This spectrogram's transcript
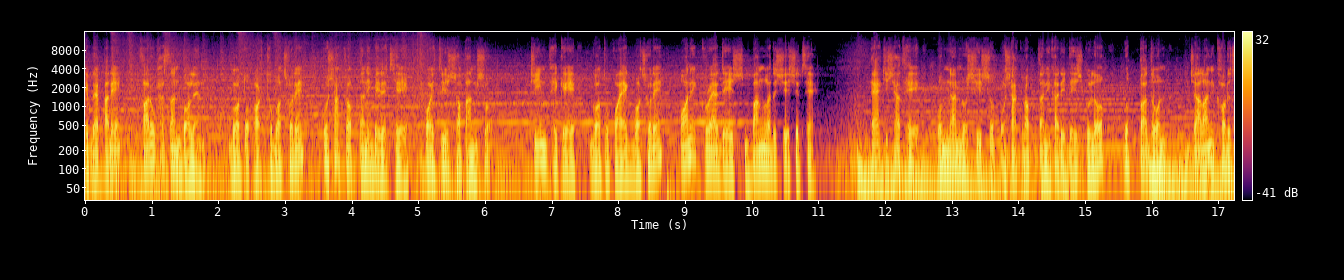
এ ব্যাপারে ফারুক হাসান বলেন, গত অর্থ বছরে পোশাক রপ্তানি বেড়েছে পঁয়ত্রিশ শতাংশ। চীন থেকে গত কয়েক বছরে অনেক ক্রয়া দেশ বাংলাদেশে এসেছে। একই সাথে অন্যান্য শীর্ষ পোশাক রপ্তানিকারী দেশগুলো উৎপাদন জ্বালানি খরচ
